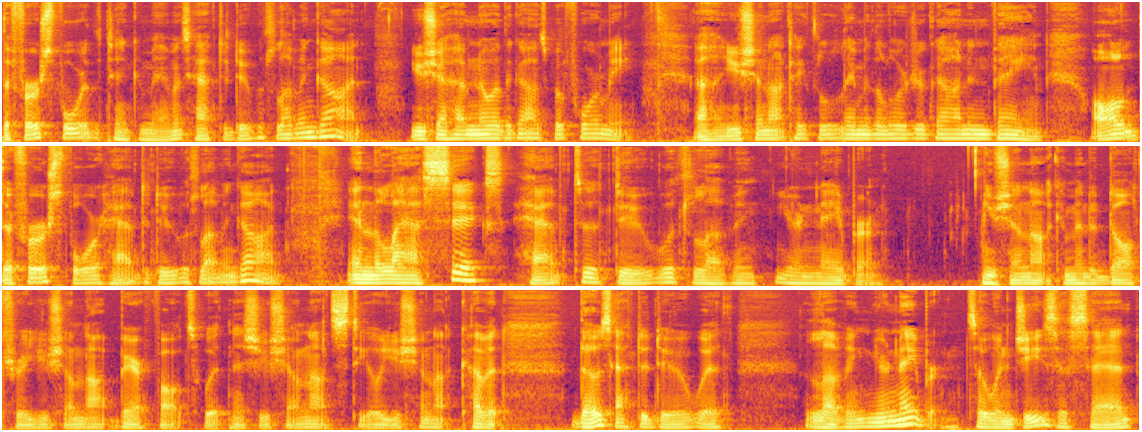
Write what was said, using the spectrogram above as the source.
the first four of the Ten Commandments have to do with loving God. You shall have no other gods before me. Uh, you shall not take the name of the Lord your God in vain. All the first four have to do with loving God, and the last six have to do with loving your neighbor. You shall not commit adultery. You shall not bear false witness. You shall not steal. You shall not covet. Those have to do with loving your neighbor. So when Jesus said,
